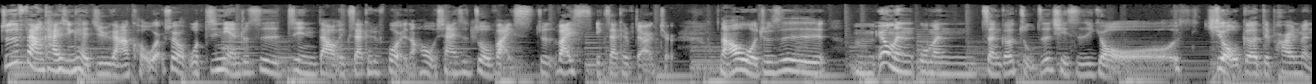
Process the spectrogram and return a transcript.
就是非常开心可以继续跟他 co work，所以我今年就是进到 executive board，然后我现在是做 vice，就是 vice executive director，然后我就是嗯，因为我们我们整个组织其实有九个 department，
